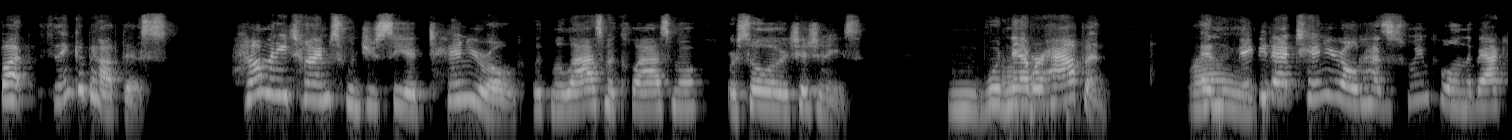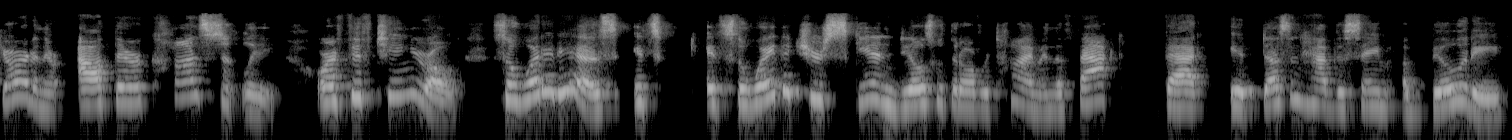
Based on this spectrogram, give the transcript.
But think about this. How many times would you see a 10 year old with melasma, chloasma, or solar? Would uh-huh. never happen. Right. And maybe that 10 year old has a swimming pool in the backyard and they're out there constantly, or a 15 year old. So, what it is, it's it's the way that your skin deals with it over time and the fact that it doesn't have the same ability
